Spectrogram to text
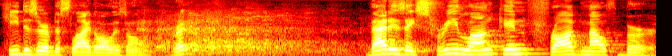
He deserved a slide all his own, right? That is a Sri Lankan frogmouth bird.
